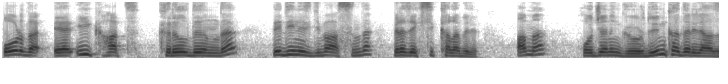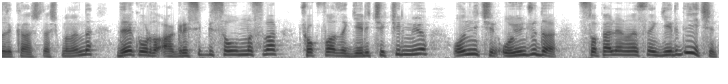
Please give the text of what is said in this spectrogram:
orada eğer ilk hat kırıldığında dediğiniz gibi aslında biraz eksik kalabilir. Ama hocanın gördüğüm kadarıyla hazırlık karşılaşmalarında direkt orada agresif bir savunması var. Çok fazla geri çekilmiyor. Onun için oyuncu da stoperlerin arasına girdiği için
